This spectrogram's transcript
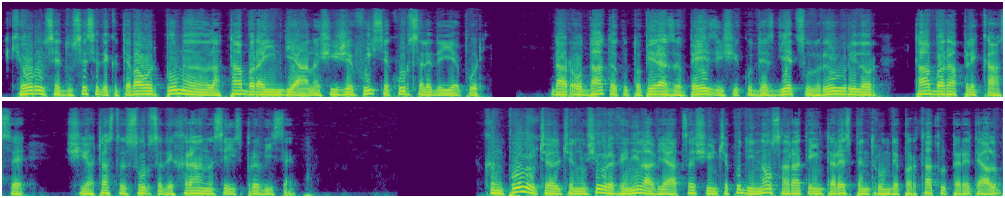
chiorul se dusese de câteva ori până la tabăra indiană și jefuise cursele de iepuri. Dar odată cu topirea zăpezii și cu dezghețul râurilor, tabăra plecase și această sursă de hrană se isprăvise. Când puiul cel cenușiu reveni la viață și început din nou să arate interes pentru îndepărtatul perete alb,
